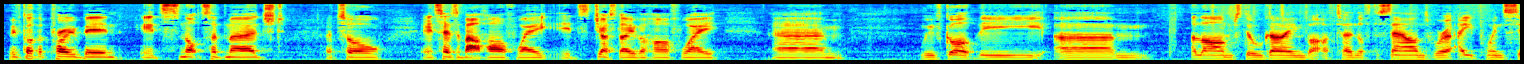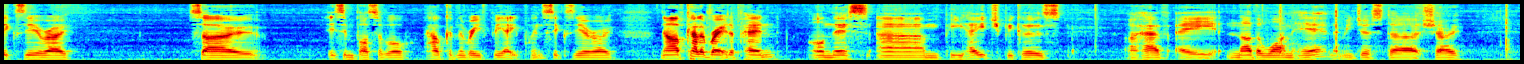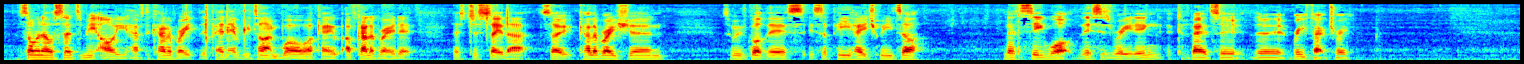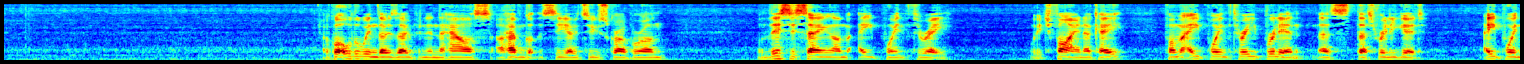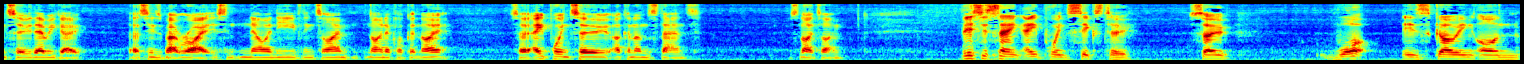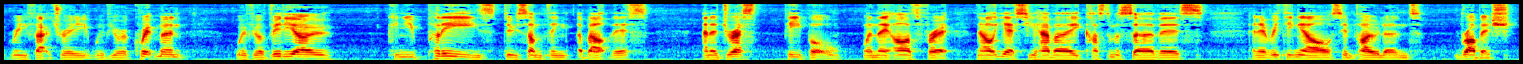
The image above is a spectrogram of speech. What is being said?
We've got the probe in, it's not submerged at all. It says about halfway, it's just over halfway. Um, we've got the um, alarm still going, but I've turned off the sound. We're at 8.60. So it's impossible. How can the reef be 8.60? Now I've calibrated a pen on this um, pH because I have a, another one here. Let me just uh, show. Someone else said to me, oh, you have to calibrate the pen every time. Well, okay, I've calibrated it. Let's just say that. So calibration, so we've got this, it's a pH meter. Let's see what this is reading compared to the Reeffactory. I've got all the windows open in the house. I haven't got the CO2 scrubber on. Well, this is saying I'm 8.3, which fine, okay. If I'm at 8.3, brilliant. That's that's really good. 8.2, there we go. That seems about right. It's now in the evening time, 9 o'clock at night. So 8.2, I can understand. It's night time. This is saying 8.62. So what is going on Reeffactory with your equipment? with your video. Can you please do something about this and address people when they ask for it? Now, yes, you have a customer service and everything else in Poland. Rubbish.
